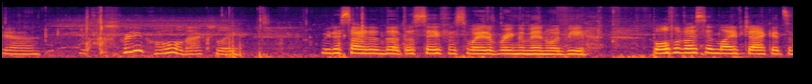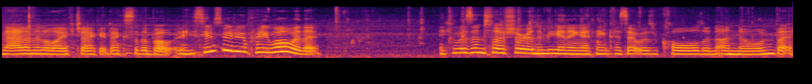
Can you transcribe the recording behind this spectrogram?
Yeah. It's pretty cold actually. We decided that the safest way to bring him in would be both of us in life jackets and Adam in a life jacket next to the boat. And he seems to be doing pretty well with it. He wasn't so sure in the beginning, I think, because it was cold and unknown, but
